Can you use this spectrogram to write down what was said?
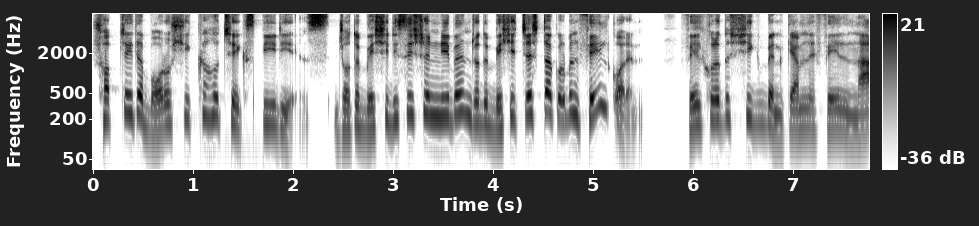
সবচেয়ে বড় শিক্ষা হচ্ছে এক্সপিরিয়েন্স যত বেশি ডিসিশন নেবেন, যত বেশি চেষ্টা করবেন ফেল করেন। ফেল করে তো শিখবেন কেমনে ফেল না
